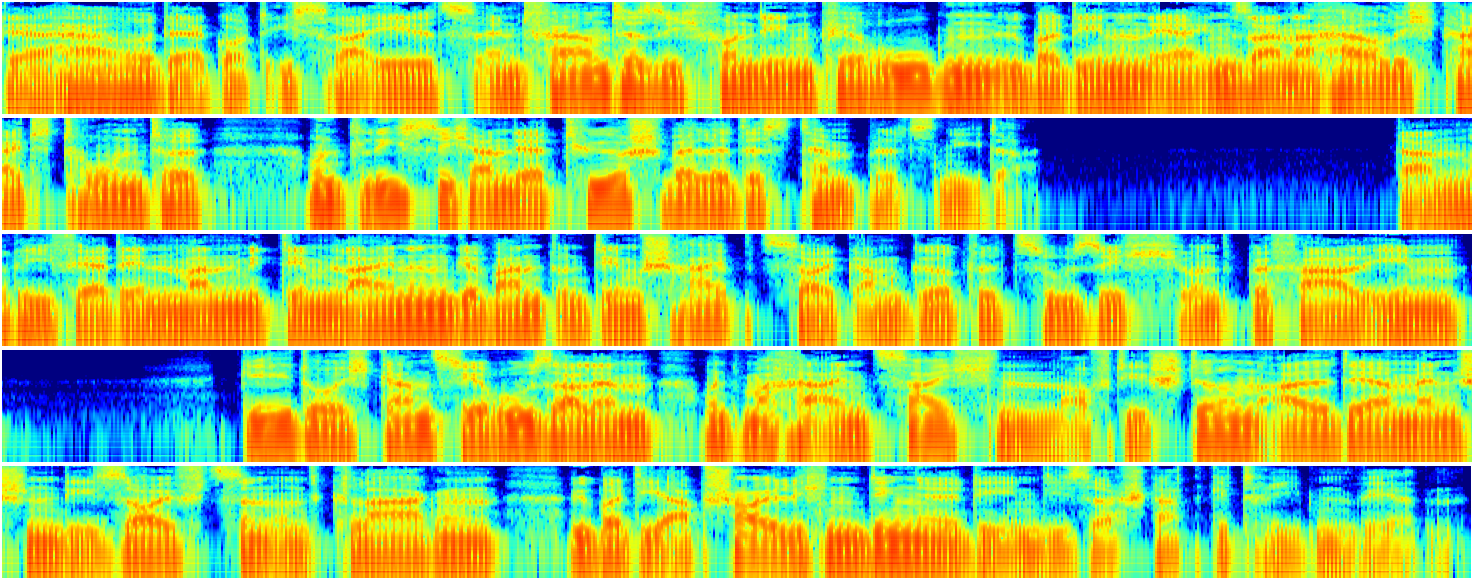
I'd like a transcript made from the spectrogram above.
Der Herr, der Gott Israels, entfernte sich von den Keruben, über denen er in seiner Herrlichkeit thronte, und ließ sich an der Türschwelle des Tempels nieder. Dann rief er den Mann mit dem Leinengewand und dem Schreibzeug am Gürtel zu sich und befahl ihm Geh durch ganz Jerusalem und mache ein Zeichen auf die Stirn all der Menschen, die seufzen und klagen über die abscheulichen Dinge, die in dieser Stadt getrieben werden.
